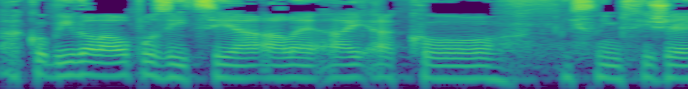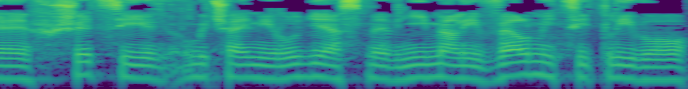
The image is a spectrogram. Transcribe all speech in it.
Ako bývalá opozícia, ale aj ako, myslím si, že všetci obyčajní ľudia sme vnímali veľmi citlivo,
